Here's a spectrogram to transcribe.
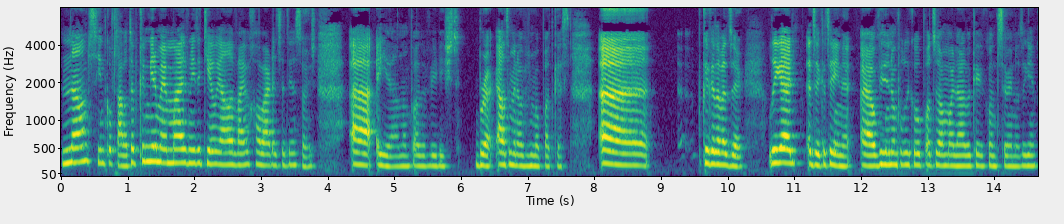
Não me sinto confortável. Até porque a minha irmã é mais bonita que eu e ela vai roubar as atenções. Uh, e ela não pode ouvir isto. Bruh, ela também não ouve o meu podcast. Uh, o que é que eu estava a dizer? Liguei-lhe a dizer, Catarina, uh, o vídeo não publicou, podes dar uma olhada o que é que aconteceu e não sei o quê.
